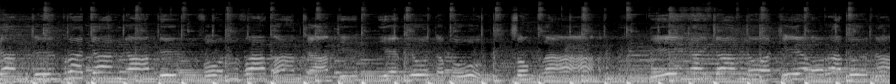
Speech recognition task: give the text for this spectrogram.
จันทร์ถึงพระจันทร์งามดึงฝนฟ้าพามจามดินเยี่ยมยุตภูสงขลาเพียงในจันทร์หนวดเที่ยวระเบือนา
